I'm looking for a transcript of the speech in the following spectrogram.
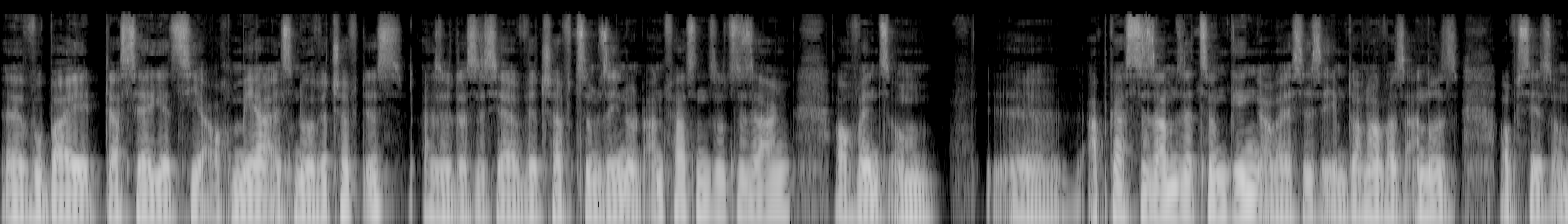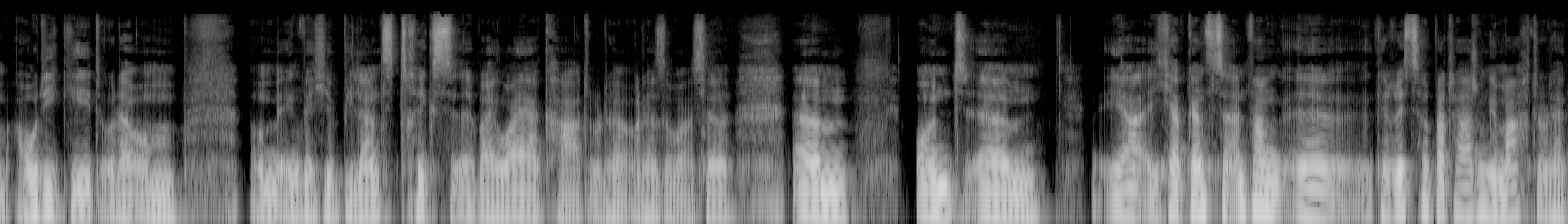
äh, wobei das ja jetzt hier auch mehr als nur Wirtschaft ist. Also das ist ja Wirtschaft zum Sehen und Anfassen sozusagen, auch wenn es um äh, Abgaszusammensetzung ging, aber es ist eben doch noch was anderes, ob es jetzt um Audi geht oder um, um irgendwelche Bilanztricks äh, bei Wirecard oder, oder sowas. Ja. Ähm, und ähm, ja, ich habe ganz zu Anfang äh, Gerichtsreportagen gemacht oder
